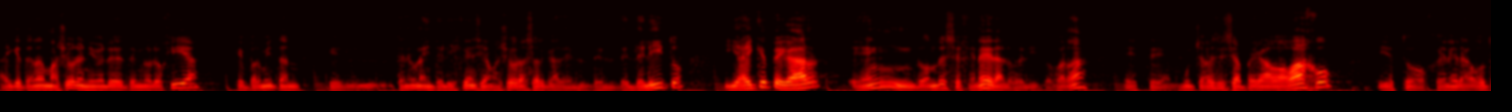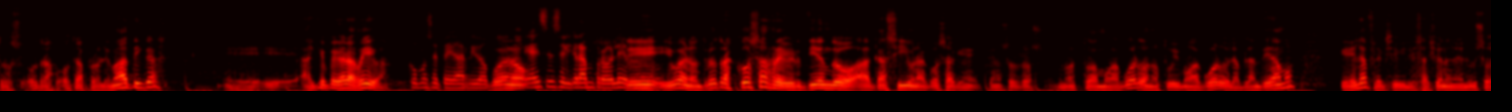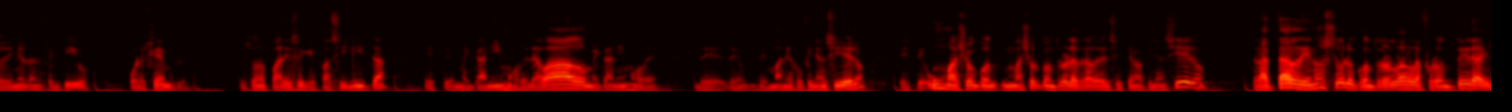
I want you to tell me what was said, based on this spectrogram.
hay que tener mayores niveles de tecnología, que permitan tener una inteligencia mayor acerca del, delito y hay que pegar en donde se generan los delitos, ¿verdad? Este, muchas veces se ha pegado abajo y esto genera otros, otras, otras problemáticas. Eh, eh, hay que pegar arriba. ¿Cómo se pega arriba? bueno, ese es el gran problema. Sí, y bueno, entre otras cosas, revirtiendo acá sí una cosa que, que nosotros no estamos de acuerdo, no estuvimos de acuerdo y la planteamos, que es la flexibilización en el uso de dinero en efectivo, por ejemplo. Eso nos parece que facilita este, mecanismos de lavado, mecanismos de, manejo financiero, este, un, mayor, control a través del sistema financiero, tratar de no solo controlar la frontera, y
